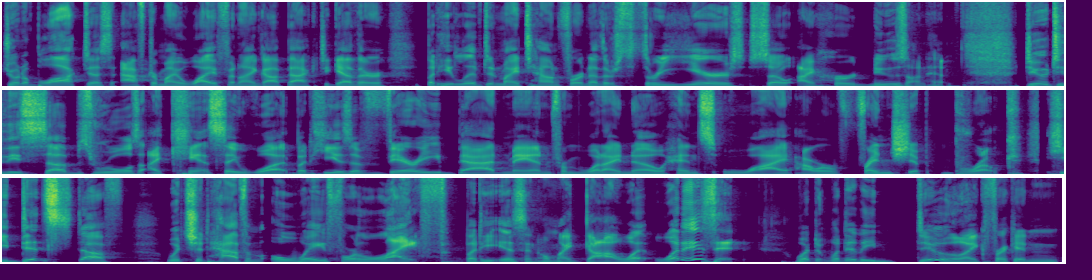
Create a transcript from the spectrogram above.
Jonah blocked us after my wife and I got back together, but he lived in my town for another three years, so I heard news on him. Due to these subs rules, I can't say what, but he is a very bad man from what I know, hence why our friendship broke. He did stuff which should have him away for life, but he isn't. Oh my God, what what is it? What what did he do? Like freaking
